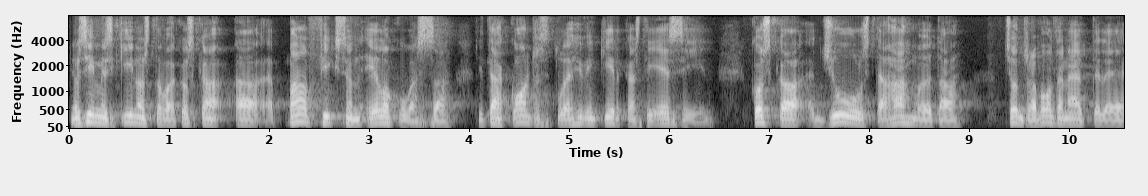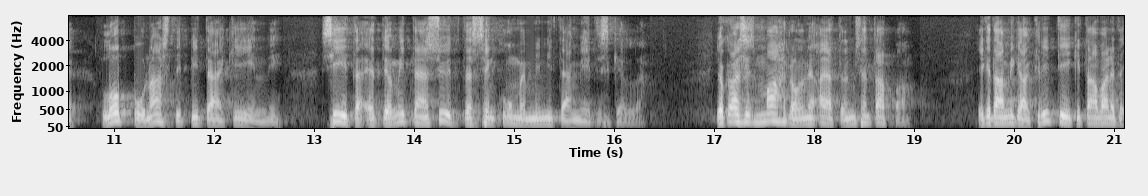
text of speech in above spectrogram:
niin on siinä mielessä kiinnostavaa, koska uh, Pulp Fiction elokuvassa niin tämä kontrasti tulee hyvin kirkkaasti esiin, koska Jules, tämä hahmo, jota John Travolta näyttelee loppuun asti pitää kiinni siitä, että ei ole mitään syytä sen kummemmin mitään mietiskellä. Joka on siis mahdollinen ajattelemisen tapa. Eikä tämä ole mikään kritiikki, tämä on vain, että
